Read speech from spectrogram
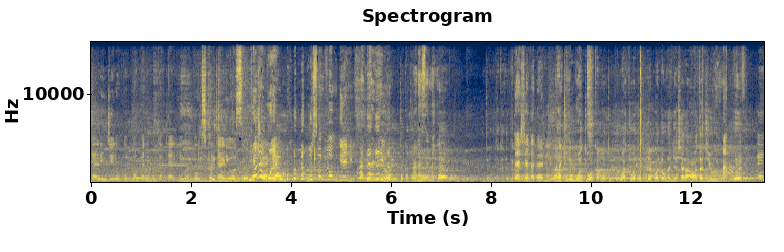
challenge iliyokuwepo hapa ni kukataliwa. Kwa hiyo usione Wewe challenge. mgeni ukataliwa. utakataliwa. Anasema Eh, uta- utakata- mtu ashakataliwa. Watu watu watu watu watakuja hapa wataona biashara hawatajiunga. Eh, Eh,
